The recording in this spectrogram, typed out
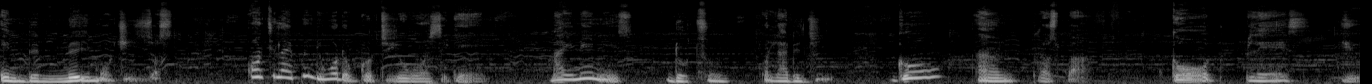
in the name of Jesus. Until I bring the word of God to you once again, my name is Dotun Oladeji. Go and prosper. God bless you.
